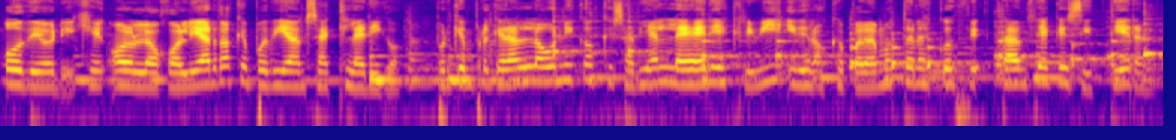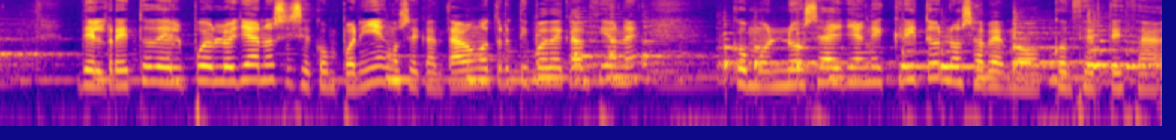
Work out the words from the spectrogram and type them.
o de origen, o los goliardos que podían ser clérigos. ¿Por qué? Porque eran los únicos que sabían leer y escribir y de los que podemos tener constancia que existieran del resto del pueblo llano, si se componían o se cantaban otro tipo de canciones, como no se hayan escrito, no sabemos con certeza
